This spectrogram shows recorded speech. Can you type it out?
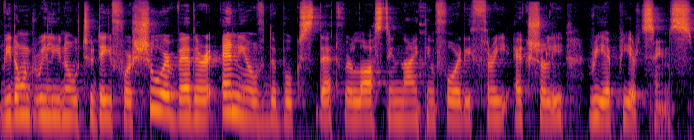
We don't really know today for sure whether any of the books that were lost in 1943 actually reappeared since.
